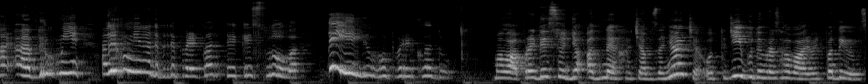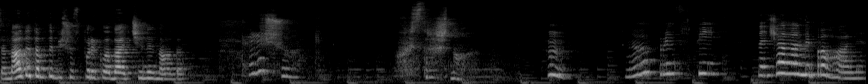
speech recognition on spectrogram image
а, а вдруг мені, а вдруг мені треба буде перекласти якесь слово? Де я його перекладу? Мала, пройди сьогодні одне хоча б заняття, от тоді й будемо розговорювати, подивимося, надо там тобі щось перекладати чи не надо. Хорошо. Ой, страшно. Хм. Ну, в принципі, начало непогане.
